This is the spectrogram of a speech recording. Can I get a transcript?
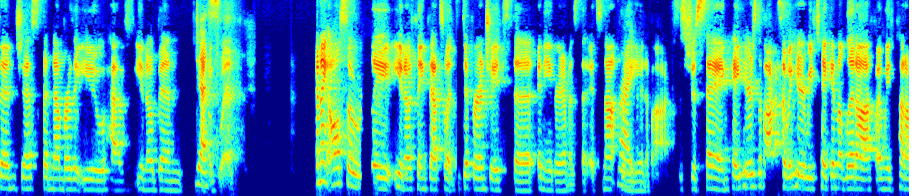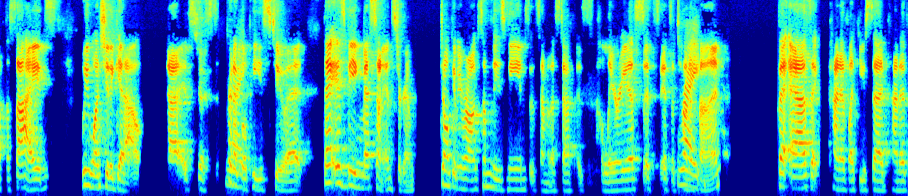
than just the number that you have, you know, been tagged yes. with. And I also really, you know, think that's what differentiates the Enneagram is that it's not putting right. you in a box. It's just saying, hey, here's the box over here. We've taken the lid off and we've cut off the sides. We want you to get out that it's just critical right. piece to it that is being missed on Instagram. Don't get me wrong, some of these memes and some of the stuff is hilarious. It's it's a ton right. of fun. But as it kind of like you said, kind of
